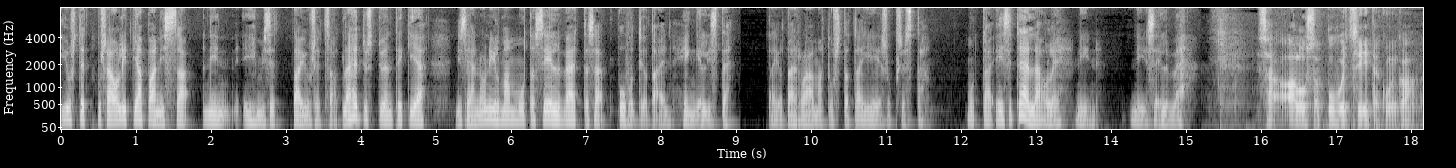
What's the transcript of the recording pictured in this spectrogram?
just, että kun sä olit Japanissa, niin ihmiset tajusivat, että sä oot lähetystyöntekijä, niin sehän on ilman muuta selvää, että sä puhut jotain hengellistä tai jotain raamatusta tai Jeesuksesta. Mutta ei se täällä ole niin, niin selvää. Sä alussa puhuit siitä, kuinka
